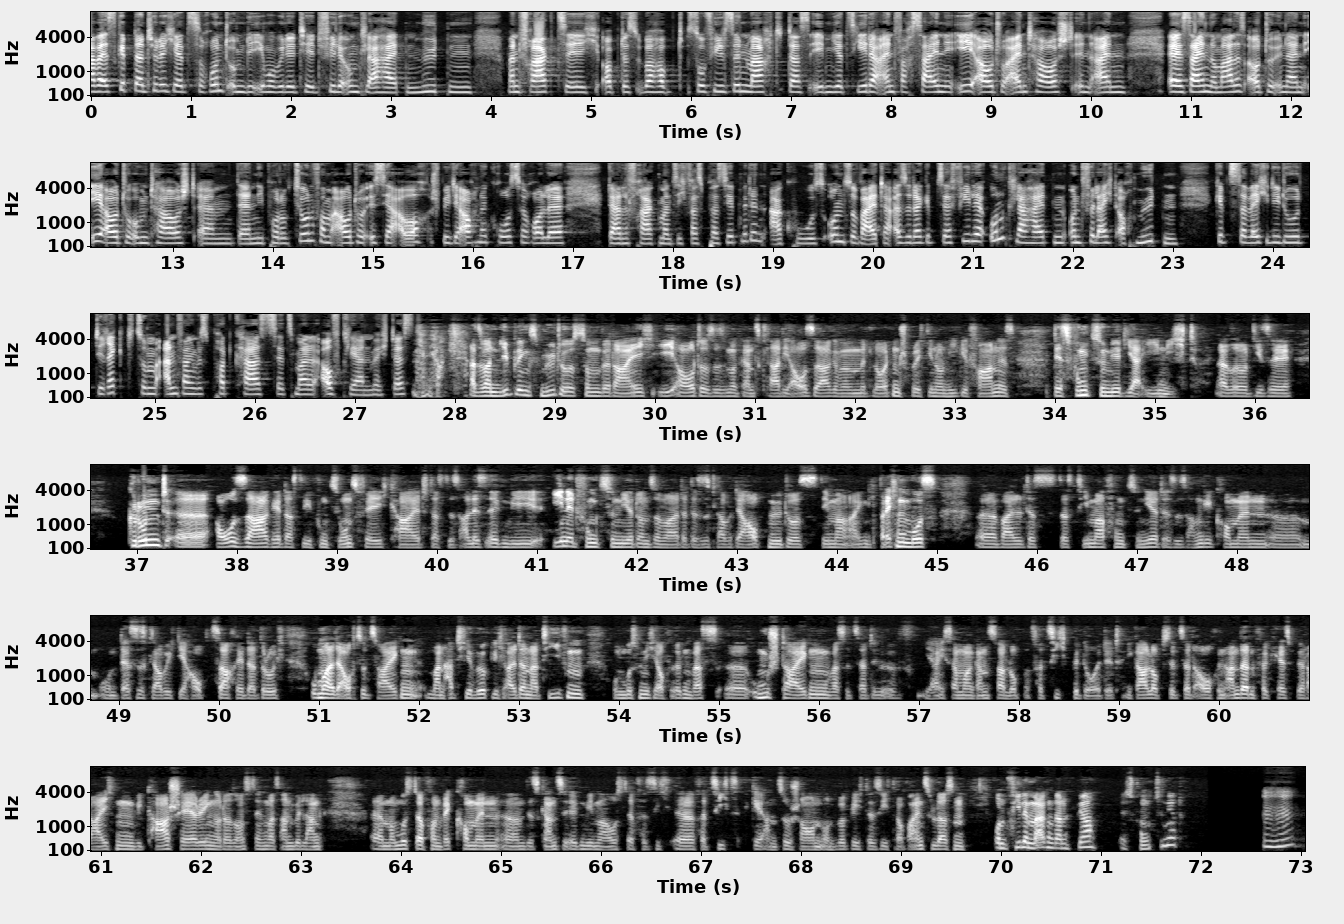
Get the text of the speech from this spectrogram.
aber es gibt natürlich jetzt rund um die E-Mobilität viele Unklarheiten, Mythen. Man fragt sich, ob das überhaupt so viel Sinn macht, dass eben jetzt jeder einfach sein E-Auto eintauscht in ein, äh, sein normales Auto in ein E-Auto umtauscht. Ähm, denn die Produktion vom Auto ist ja auch, spielt ja auch eine große Rolle. Dann fragt man sich, was passiert mit den Akkus und so weiter. Also da gibt es ja viele Unklarheiten und vielleicht auch Mythen. Gibt es da welche, die du direkt zum Anfang des Podcasts jetzt mal aufklären möchtest? Ja, also mein Lieblingsmythos zum Bereich Bereich E-Autos ist immer ganz klar die Aussage, wenn man mit Leuten spricht, die noch nie gefahren ist, das funktioniert ja eh nicht. Also diese Grundaussage, äh, dass die Funktionsfähigkeit, dass das alles irgendwie eh nicht funktioniert und so weiter. Das ist, glaube ich, der Hauptmythos, den man eigentlich brechen muss, äh, weil das, das Thema funktioniert, es ist angekommen ähm, und das ist, glaube ich, die Hauptsache dadurch, um halt auch zu zeigen, man hat hier wirklich Alternativen und muss nicht auf irgendwas äh, umsteigen, was jetzt halt, äh, ja, ich sag mal ganz salopp Verzicht bedeutet. Egal, ob es jetzt halt auch in anderen Verkehrsbereichen wie Carsharing oder sonst irgendwas anbelangt, äh, man muss davon wegkommen, äh, das Ganze irgendwie mal aus der Versicht, äh, Verzichtsecke anzuschauen und wirklich sich darauf einzulassen. Und viele merken dann, ja, es funktioniert. Mhm.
